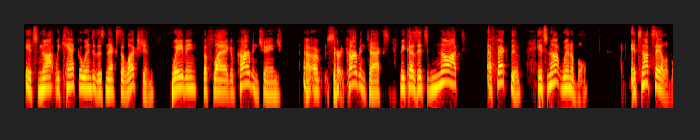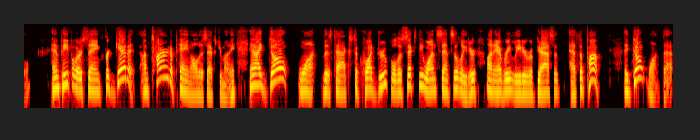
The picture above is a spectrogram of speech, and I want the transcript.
It's not, we can't go into this next election waving the flag of carbon change, uh, or, sorry, carbon tax, because it's not effective. It's not winnable. It's not saleable. And people are saying, forget it. I'm tired of paying all this extra money. And I don't want this tax to quadruple to 61 cents a liter on every liter of gas at, at the pump. They don't want that.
